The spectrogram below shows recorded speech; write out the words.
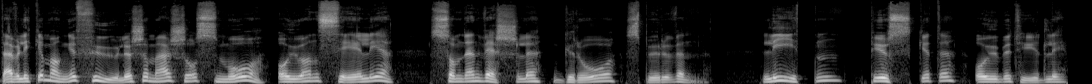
Det er vel ikke mange fugler som er så små og uanselige som den vesle, grå spurven. Liten, pjuskete og ubetydelig.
